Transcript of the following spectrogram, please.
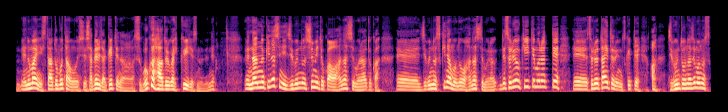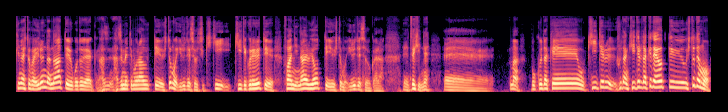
目の前にスタートボタンを押して喋るだけっていうのはすごくハードルが低いですのでね。何の気なしに自分の趣味とかを話してもらうとか、えー、自分の好きなものを話してもらう。で、それを聞いてもらって、えー、それをタイトルにつけて、あ、自分と同じもの好きな人がいるんだなということで始めてもらうっていう人もいるでしょうし、聞き、聞いてくれるっていうファンになるよっていう人もいるでしょうから、えー、ぜひね、えーまあ、僕だけを聞いてる、普段聞いてるだけだよっていう人でも、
